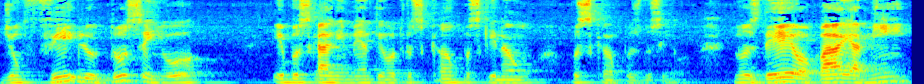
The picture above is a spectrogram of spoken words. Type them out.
de um filho do Senhor e buscar alimento em outros campos que não os campos do Senhor. Nos dê, ó Pai, a mim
